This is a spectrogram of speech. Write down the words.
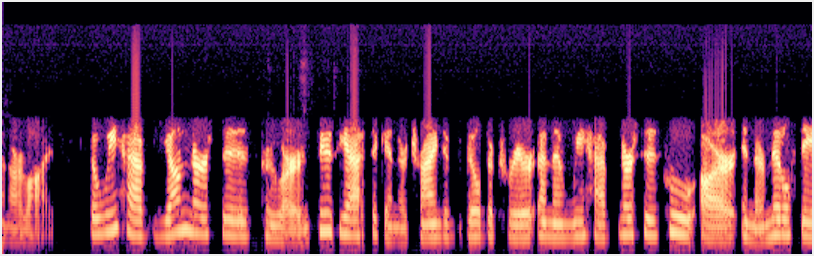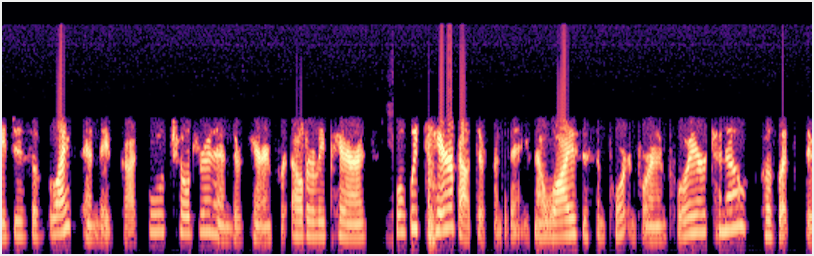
in our lives. So we have young nurses who are enthusiastic and they're trying to build their career. And then we have nurses who are in their middle stages of life and they've got school children and they're caring for elderly parents. Well, we care about different things. Now, why is this important for an employer to know? Because what the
